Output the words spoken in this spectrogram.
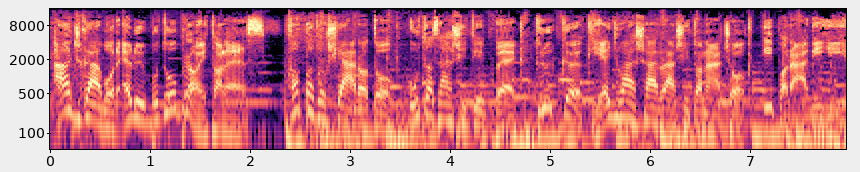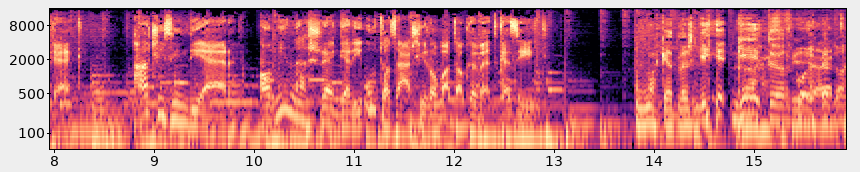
Ács Gábor előbb-utóbb rajta lesz. Fapados járatok, utazási tippek, trükkök, jegyvásárlási tanácsok, iparági hírek. Ácsiz Indier, a millás reggeli utazási rovata következik. Na, kedves gé- gétőr figyelj, kollega. hát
